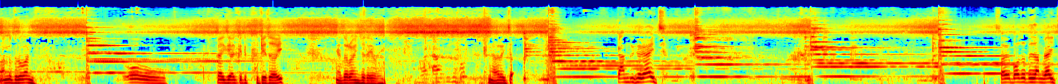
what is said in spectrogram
मान्नु ध्रुवन ओ गाइज अलिकति फुटेछ है। यहाँ त रहन्छ त्यही भए यहाँ रहेछ। कान दुख्यो गाइज। सबै बजाउँदै जाम गाइज।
